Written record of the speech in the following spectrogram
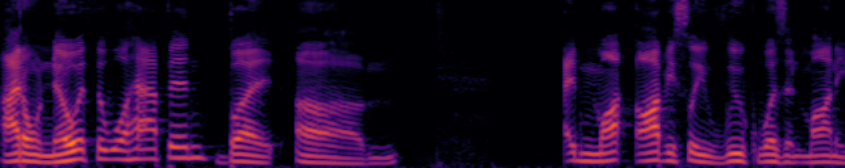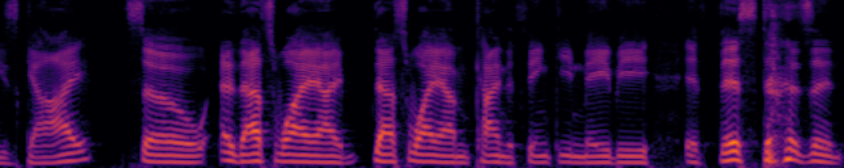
I don't know if it will happen, but um, obviously Luke wasn't Monte's guy, so uh, that's why I that's why I'm kind of thinking maybe if this doesn't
